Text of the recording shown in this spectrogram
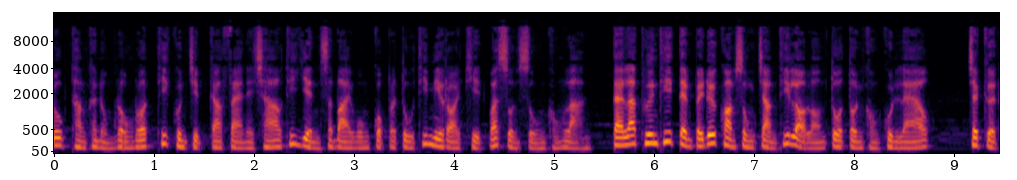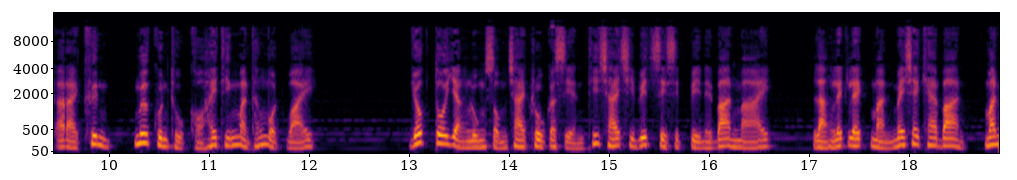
ลูกๆทำขนมโรงรถที่คุณจิบกาแฟในเช้าที่เย็นสบายวงกบประตูที่มีรอยขีดวัดส่วนสูงของหลาน แต่ละพื้นที่เต็มไปด้วยความทรงจำที่หล่อหลอมตัวตนของคุณแล้ว จะเกิดอะไรขึ้นเมื่อคุณถูกขอให้ทิ้งมันทั้งหมดไว้ ยกตัวอย่างลุงสมชายครูเกษียณที่ใช้ชีวิต 40 ปีในบ้านไม้ หลังเล็กๆ มันไม่ใช่แค่บ้าน มัน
